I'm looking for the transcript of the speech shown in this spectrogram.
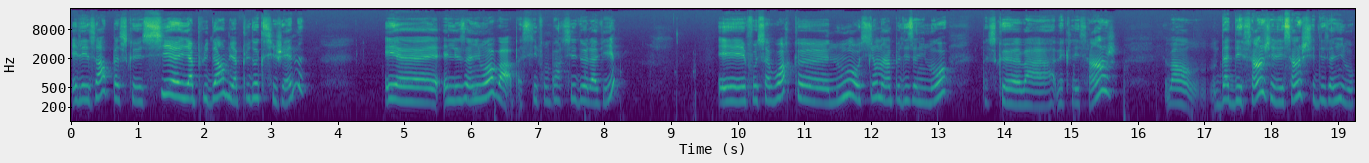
et les arbres parce que s'il n'y a plus d'arbres, il n'y a plus d'oxygène. Et, les animaux, bah, parce qu'ils font partie de la vie. Et il faut savoir que nous aussi, on est un peu des animaux parce que bah, avec les singes, bah, on date des singes et les singes, c'est des animaux.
